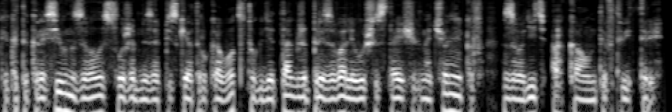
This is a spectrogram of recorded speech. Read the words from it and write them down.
как это красиво называлось в служебной записке от руководства, где также призывали вышестоящих начальников заводить аккаунты в Твиттере.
